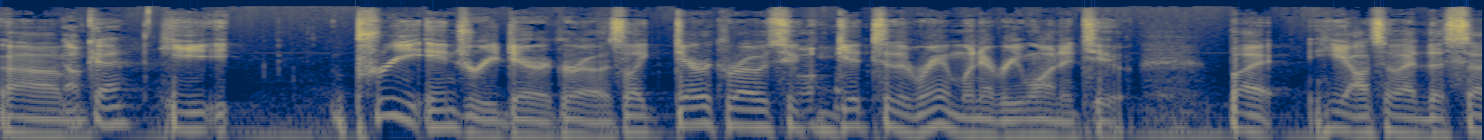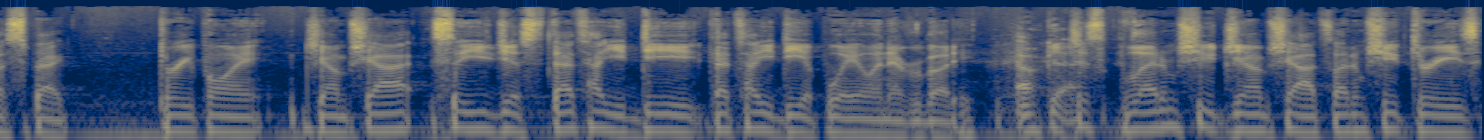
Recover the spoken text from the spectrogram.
Um, Okay. He pre-injury Derrick Rose, like Derrick Rose, who could get to the rim whenever he wanted to, but he also had the suspect three-point jump shot. So you just that's how you d that's how you d up Whalen. Everybody. Okay. Just let him shoot jump shots. Let him shoot threes.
